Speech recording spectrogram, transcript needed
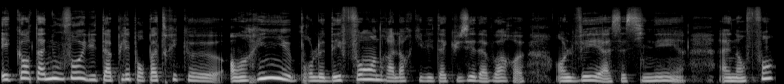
Et quand à nouveau il est appelé pour Patrick euh, Henry pour le défendre alors qu'il est accusé d'avoir enlevé et assassiné un enfant,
